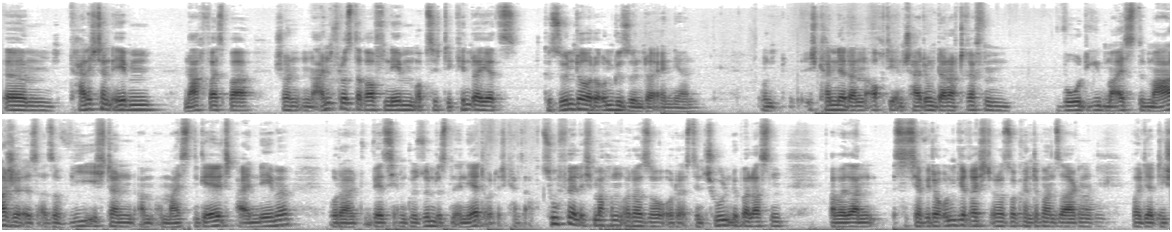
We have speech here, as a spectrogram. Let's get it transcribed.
ähm, kann ich dann eben nachweisbar schon einen Einfluss darauf nehmen, ob sich die Kinder jetzt gesünder oder ungesünder ernähren. Und ich kann ja dann auch die Entscheidung danach treffen, wo die meiste Marge ist, also wie ich dann am, am meisten Geld einnehme oder halt, wer sich am gesündesten ernährt, oder ich kann es auch zufällig machen oder so, oder es den Schulen überlassen. Aber dann ist es ja wieder ungerecht oder so, könnte man sagen, weil ja die,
